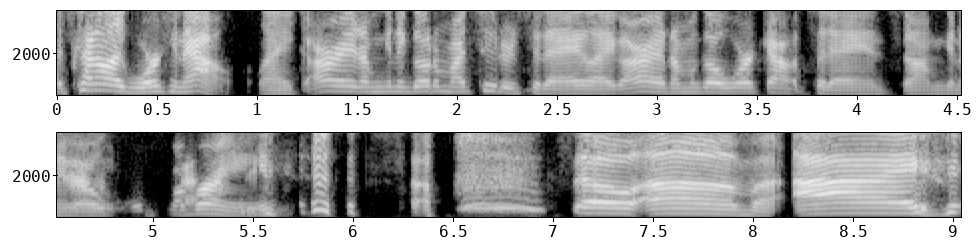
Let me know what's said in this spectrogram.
it's kind of like working out. Like, all right, I'm gonna go to my tutor today. Like, all right, I'm gonna go work out today, and so I'm gonna go work my brain. so, so um, I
